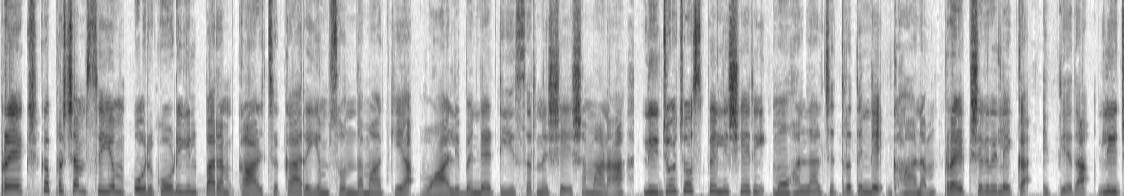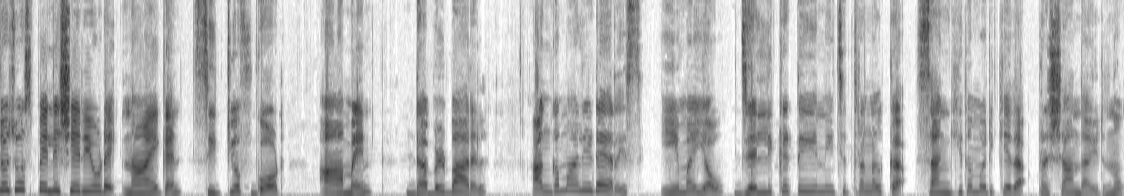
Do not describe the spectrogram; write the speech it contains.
പ്രേക്ഷക പ്രശംസയും ഒരു കോടിയിൽ പരം കാഴ്ചക്കാരെയും സ്വന്തമാക്കിയ വാലിബന്റെ ടീസറിന് ശേഷമാണ് ലിജോ ജോസ് പെല്ലിശ്ശേരി മോഹൻലാൽ ചിത്രത്തിന്റെ ഗാനം പ്രേക്ഷകരിലേക്ക് എത്തിയത്. ലിജോ ജോസ് പെല്ലിശ്ശേരിയുടെ നായകൻ city of God amen double barrel Angamaly diaries ഈമയോ ജല്ലിക്കെട്ട് എന്നീ ചിത്രങ്ങൾക്ക് സംഗീതമൊരുക്കിയത് പ്രശാന്തായിരുന്നു.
